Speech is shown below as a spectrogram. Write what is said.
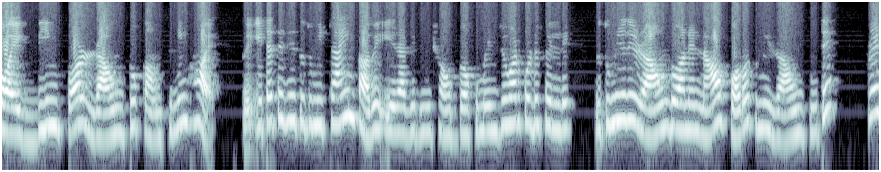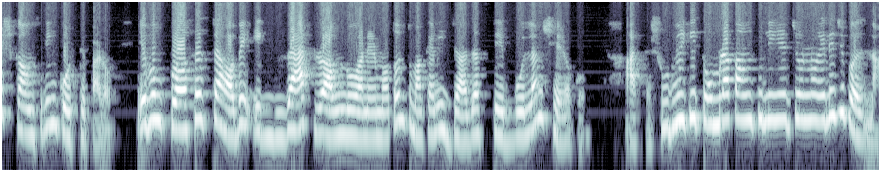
কয়েকদিন পর রাউন্ড টু কাউন্সিলিং হয়। তো এটাতে যেহেতু তুমি টাইম পাবে, এর আগে তুমি সব ডকুমেন্ট জোগাড় করে ফেললে। তো তুমি যদি রাউন্ড ওয়ানে নাও করো, তুমি রাউন্ড টু তে ফ্রেশ কাউন্সিলিং করতে পারো। এবং প্রসেসটা হবে এক্সাক্ট রাউন্ড ওয়ানের মতন, তোমাকে আমি যা যা স্টেপ বললাম সেরকম। আচ্ছা শুধুই কি তোমরা কাউন্সিলিং এর জন্য এলিজিবল না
